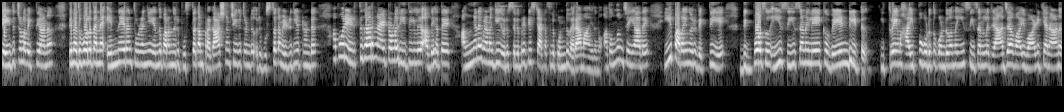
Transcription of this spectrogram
ചെയ്തിട്ടുള്ള വ്യക്തിയാണ്. പിന്നെ അതുപോലെ തന്നെ എന്നേരം തുഴഞ്ഞ് എന്ന് പറഞ്ഞൊരു പുസ്തകം പ്രകാശനം ചെയ്തിട്ടുണ്ട് ഒരു പുസ്തകം എഴുതിയിട്ടുണ്ട്. അപ്പോൾ ഒരു എഴുത്തുകാരനായിട്ടുള്ള രീതിയിൽ അദ്ദേഹത്തെ അങ്ങനെ വേണമെങ്കിൽ ഒരു സെലിബ്രിറ്റി സ്റ്റാറ്റസിൽ കൊണ്ടുവരാമായിരുന്നു. അതൊന്നും ചെയ്യാതെ ഈ പറയുന്ന ഒരു വ്യക്തിയെ ബിഗ് ബോസ് ഈ സീസണിലേക്ക് വേണ്ടിയിട്ട് ഇത്രയും ഹൈപ്പ് കൊടുത്തു കൊണ്ടുവന്ന ഈ സീസണിൽ രാജാവായി വാഴിക്കാനാണ്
